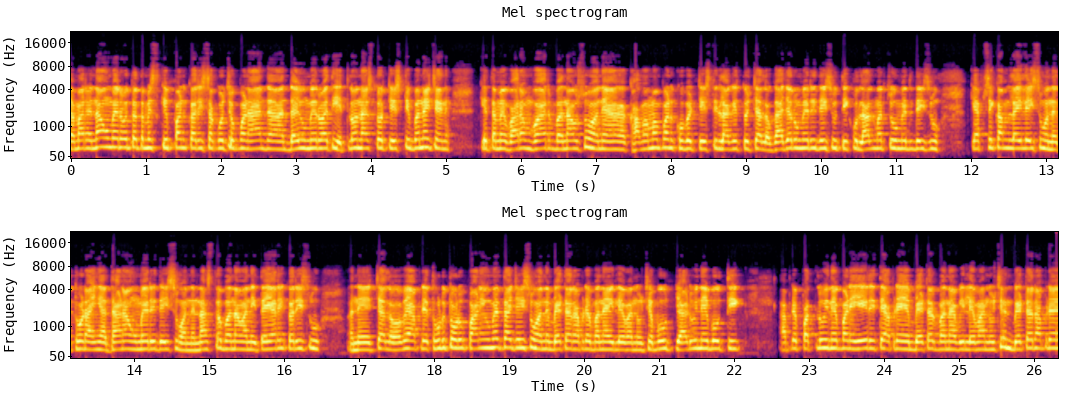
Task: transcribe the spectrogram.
તમારે ના ઉમેરવો તો તમે સ્કીપ પણ કરી શકો છો. પણ આ દહીં ઉમેરવાથી એટલો નાસ્તો ટેસ્ટી બને છે ને કે તમે વારંવાર બનાવશો અને આ ખાવામાં પણ ખૂબ જ ટેસ્ટી લાગે. તો ચાલો, ગાજર ઉમેરી દઈશું, તીખું લાલ મરચું ઉમેરી દઈશું, કેપ્સિકમ લઈ લઈશું અને થોડા અહીંયા ધાણા ઉમેરી દઈશું અને નાસ્તો બનાવવાની તૈયારી કરીશું. અને ચાલો, હવે આપણે થોડું થોડું પાણી ઉમેરતા જઈશું અને બેટર આપણે બનાવી લેવાનું છે. બહુ જાડું નહીં, બહુ થીક આપણે પતલું નહીં, પણ એ રીતે આપણે બેટર બનાવી લેવાનું છે. અને બેટર આપણે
